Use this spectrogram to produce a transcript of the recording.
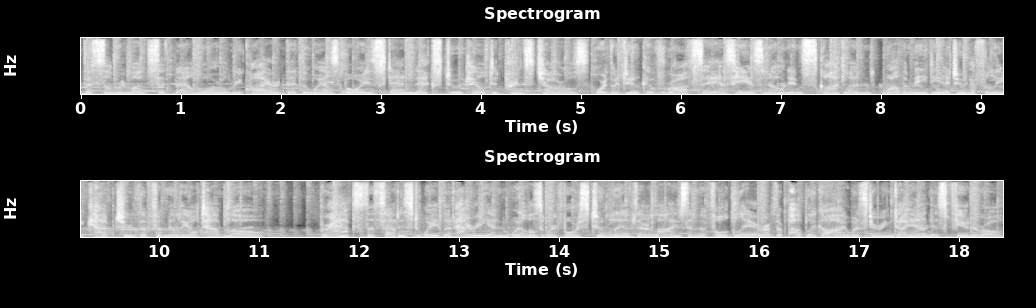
The summer months at Balmoral required that the Wales boys stand next to a kilted Prince Charles, or the Duke of Rothesay as he is known in Scotland, while the media dutifully captured the familial tableau. Perhaps the saddest way that Harry and Wills were forced to live their lives in the full glare of the public eye was during Diana's funeral.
